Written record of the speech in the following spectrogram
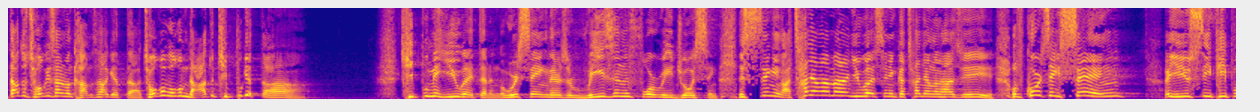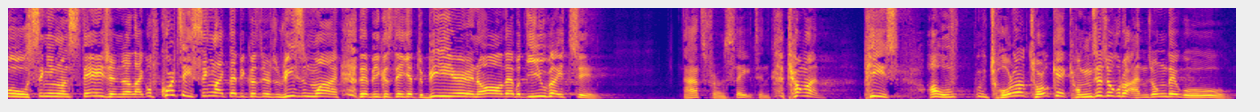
나도 저기 살면 감사하겠다. 저거 먹으면 나도 기쁘겠다. 기쁨의 이유가 있다는 거. We're saying there's a reason for rejoicing. The singing, 아, 찬양할 만한 이유가 있으니까 찬양을 하지. Of course, they sing. You see people singing on stage and they're like, of course they sing like that because there's a reason why. Because they get to be here and all that. But 이유가 있지. That's from Satan. 평안, peace. 아, 저러, 저렇게 경제적으로 안정되고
